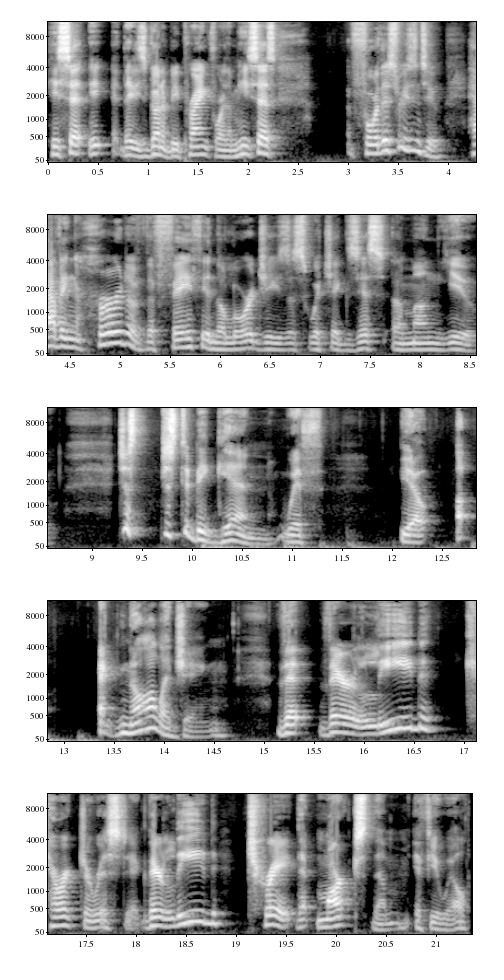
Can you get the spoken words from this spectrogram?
He said that he's going to be praying for them. He says, for this reason too, having heard of the faith in the Lord Jesus which exists among you. Just just to begin with, you know, uh, acknowledging that their lead characteristic, their lead trait that marks them, if you will,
